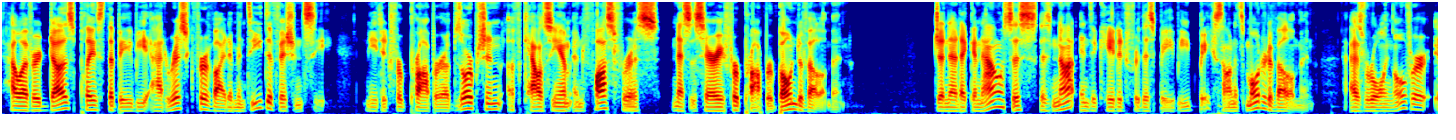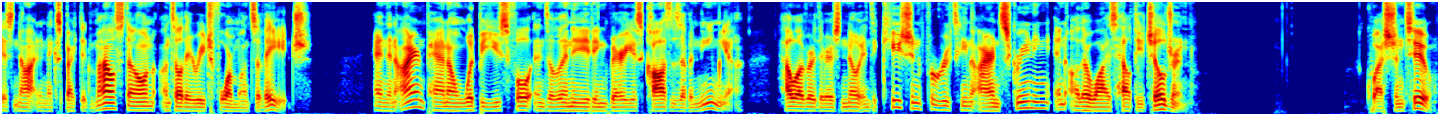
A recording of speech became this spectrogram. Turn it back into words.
however, does place the baby at risk for vitamin D deficiency, needed for proper absorption of calcium and phosphorus necessary for proper bone development. Genetic analysis is not indicated for this baby based on its motor development, as rolling over is not an expected milestone until they reach four months of age. And an iron panel would be useful in delineating various causes of anemia. However, there is no indication for routine iron screening in otherwise healthy children. Question 2.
